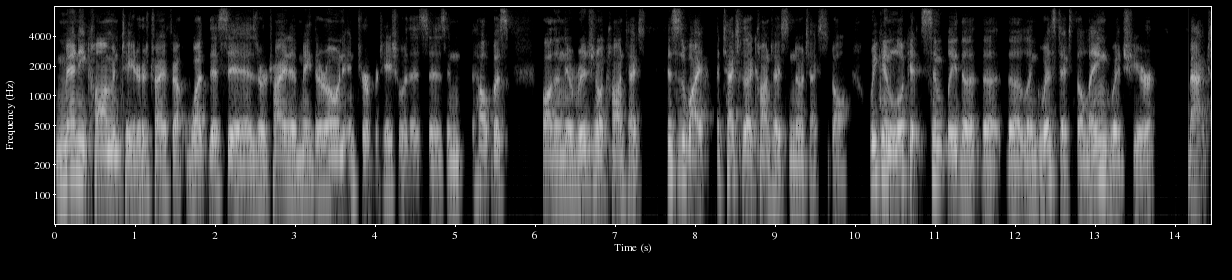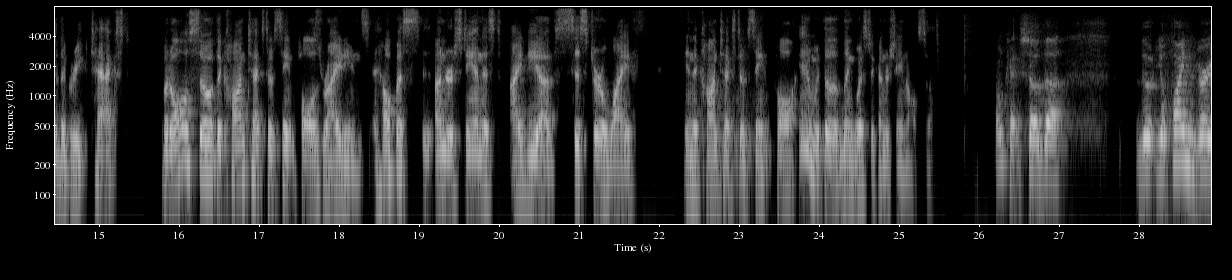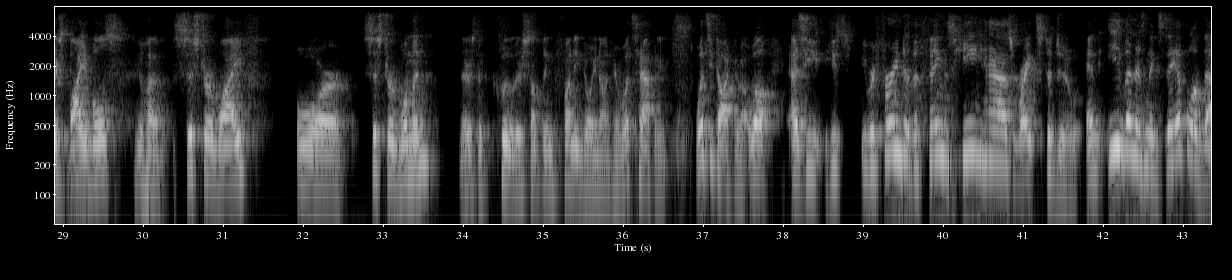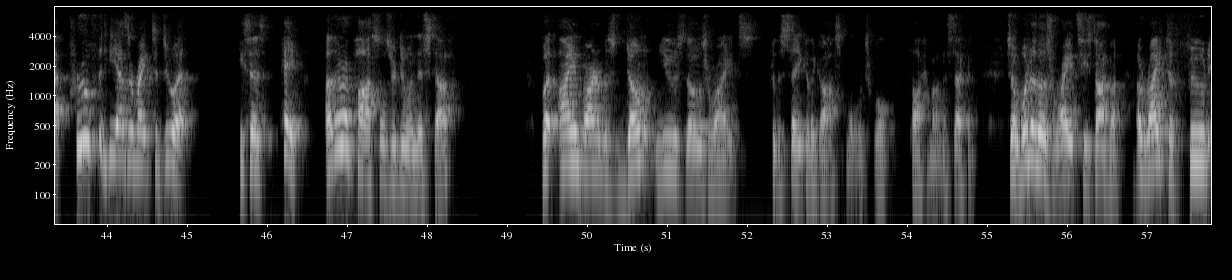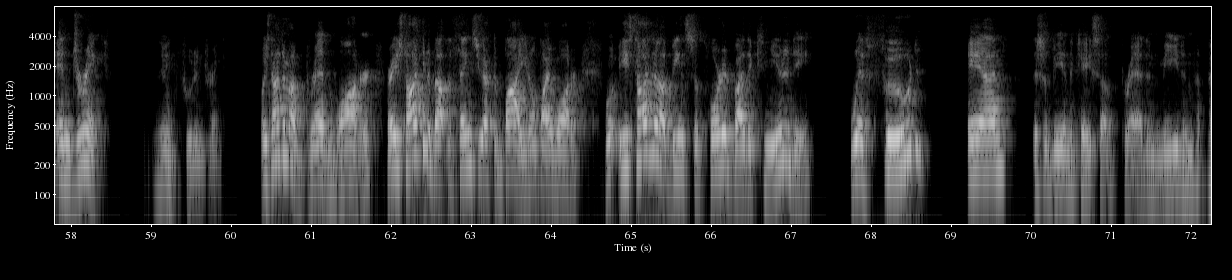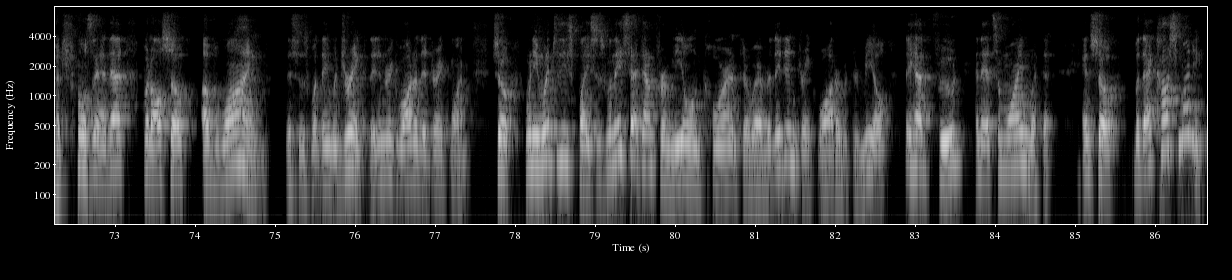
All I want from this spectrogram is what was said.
many commentators trying to figure out what this is or trying to make their own interpretation of what this is and help us father in the original context this is why a text without context is no text at all we can look at simply the, the the linguistics the language here back to the greek text but also the context of st paul's writings and help us understand this idea of sister wife in the context of St. Paul and with the linguistic understanding also. Okay, so the, the you'll find in various Bibles, you'll have sister wife or sister woman. There's the clue. There's something funny going on here. What's happening? What's he talking about? Well, as he he's referring to the things he has rights to do, and even as an example of that, proof that he has a right to do it, he says, "Hey, other apostles are doing this stuff, but I and Barnabas don't use those rights for the sake of the gospel, which we'll talk about in a second. So, what are those rights he's talking about? A right to food and drink. What do you mean food and drink? Well, he's not talking about bread and water, right? He's talking about the things you have to buy. You don't buy water. Well, he's talking about being supported by the community with food, and this would be in the case of bread and meat and vegetables and that, but also of wine. This is what they would drink. They didn't drink water, they drank wine. So when he went to these places, when they sat down for a meal in Corinth or wherever, they didn't drink water with their meal. They had food and they had some wine with it. And so, but that costs money.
